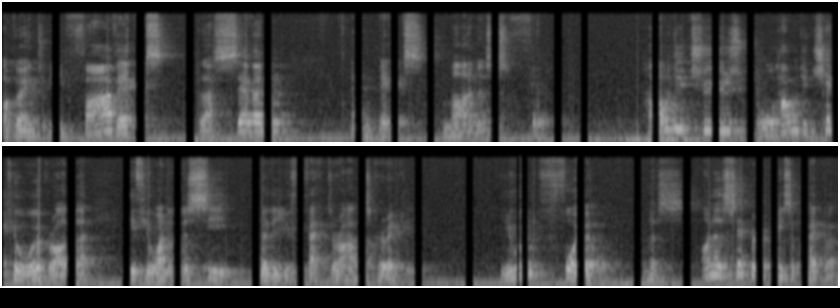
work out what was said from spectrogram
are going to be 5x plus 7 and x minus 4. How would you choose, or how would you check your work rather, if you wanted to see whether you factorize correctly? You would FOIL this on a separate piece of paper.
